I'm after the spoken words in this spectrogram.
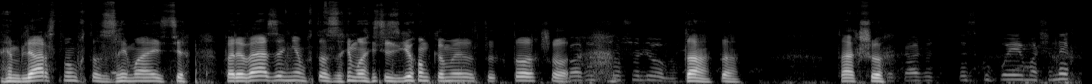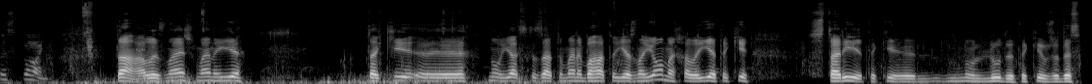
гемблярством, хтось займається перевезенням, хтось займається зйомками, хто- хто що. Кожен хто що любить. Так, так. Так що, кажуть, хтось купує машини, хтось конь. так, але знаєш, в мене є такі, е, ну як сказати, у мене багато є знайомих, але є такі старі, такі, ну, люди такі вже десь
